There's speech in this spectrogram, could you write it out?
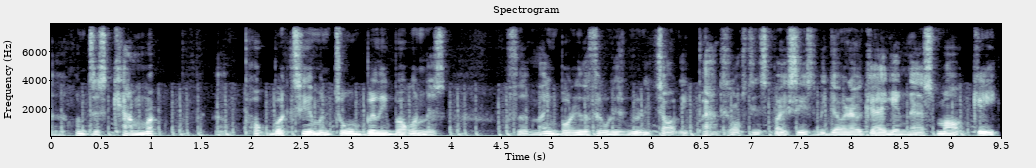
Uh, Hunter's Camera, uh, Pogba, Tierman Torn, Billy Bogan. The main body of the field is really tightly packed. Lost in Space seems to be going okay again now. Smart Key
